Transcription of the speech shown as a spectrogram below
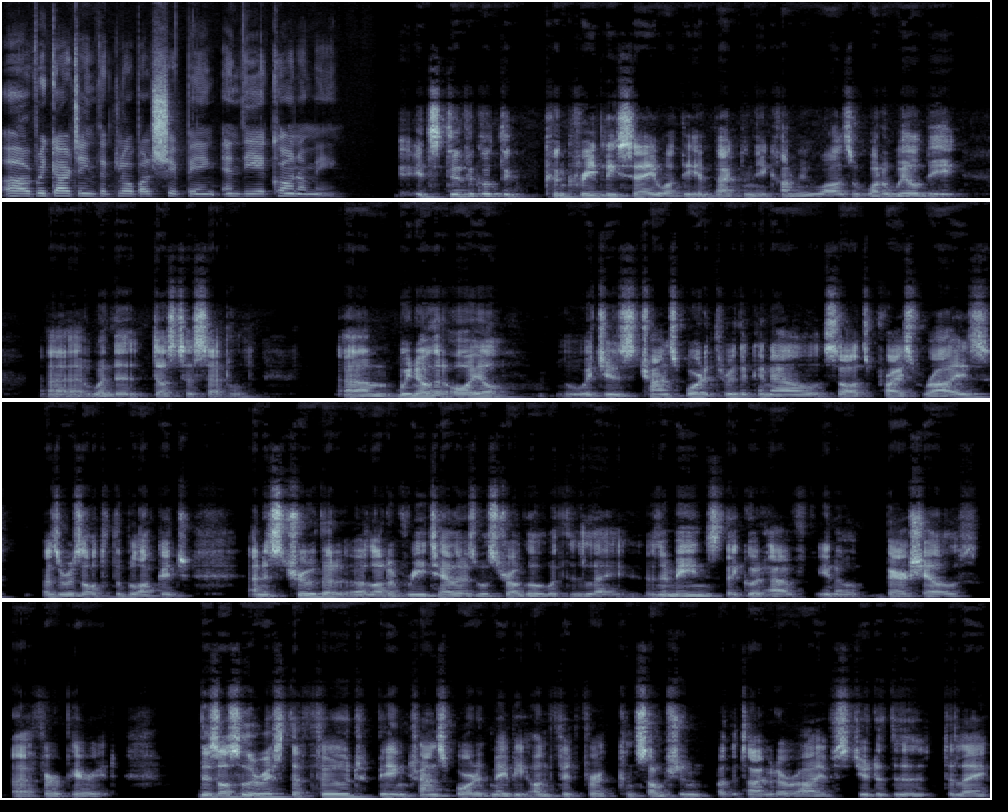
uh, regarding the global shipping and the economy? It's difficult to concretely say what the impact on the economy was or what it will be uh, when the dust has settled. Um, we know that oil, which is transported through the canal, saw its price rise as a result of the blockage. And it's true that a lot of retailers will struggle with the delay, as it means they could have, you know, bare shelves uh, for a period. There's also the risk that food being transported may be unfit for consumption by the time it arrives due to the delay.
